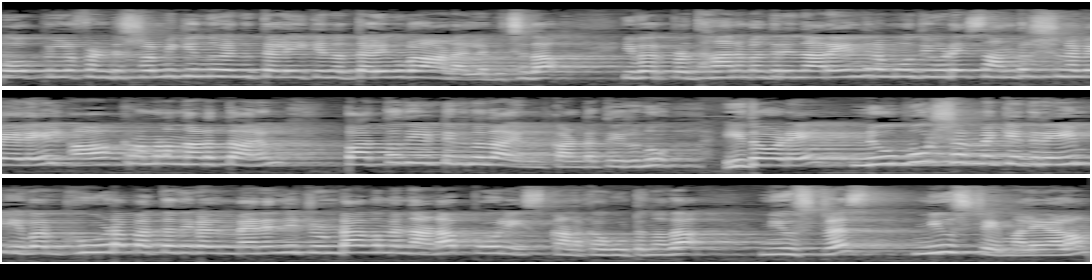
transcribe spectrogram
പോപ്പുലർ ഫ്രണ്ട് ശ്രമിക്കുന്നുവെന്ന് തെളിയിക്കുന്ന തെളിവുകളാണ് ലഭിച്ചത്. ഇവർ പ്രധാനമന്ത്രി നരേന്ദ്രമോദിയുടെ സന്ദർശന വേളയിൽ ആക്രമണം നടത്താനും പദ്ധതിയിട്ടിരുന്നതായും കണ്ടെത്തിയിരുന്നു. ഇതോടെ നൂപൂർ ശർമ്മയ്ക്കെതിരെയും ഇവർ ഗൂഢപദ്ധതികൾ മെനഞ്ഞിട്ടുണ്ടാകുമെന്നാണ് പോലീസ് കണക്കുകൂട്ടുന്നത്. News desk news day Malayalam.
